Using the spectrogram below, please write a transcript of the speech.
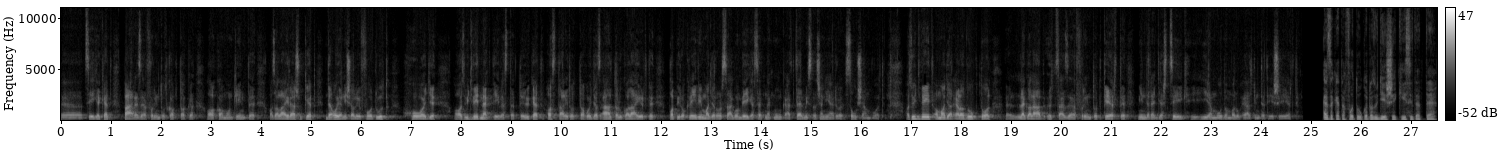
e, cégeket, pár ezer forintot kaptak alkalmanként az aláírásukért, de olyan is előfordult, hogy az ügyvéd megtévesztette őket, azt állította, hogy az általuk aláírt papírok révén Magyarországon végezhetnek munkát. Természetesen ilyenről szó sem volt. Az ügyvéd a magyar eladóktól legalább 500 ezer forintot kért minden egyes cég ilyen módon való eltüntetéséért. Ezeket a fotókat az ügyészség készítette.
